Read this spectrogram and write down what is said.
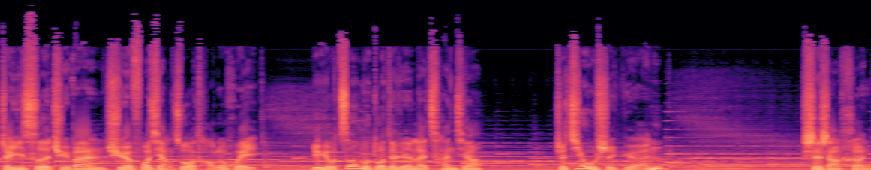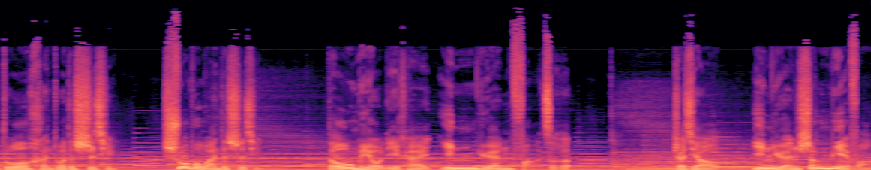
这一次举办学佛讲座讨论会，又有这么多的人来参加，这就是缘。世上很多很多的事情，说不完的事情，都没有离开因缘法则，这叫因缘生灭法。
